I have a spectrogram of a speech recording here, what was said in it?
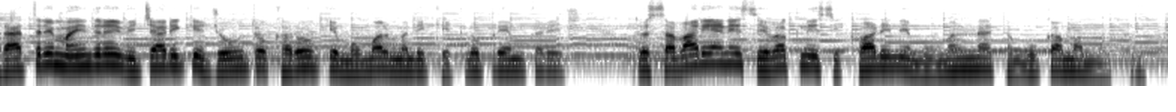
રાત્રે મહેન્દ્રએ વિચાર્યું કે જોઉં તો ખરો કે મુમલ મને કેટલો પ્રેમ કરે છે. તો સવારે એણે સેવકને શીખવાડીને મુમલના તંબુકામાં મોકલ્યો.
